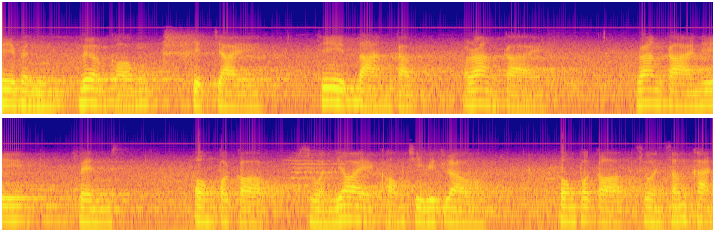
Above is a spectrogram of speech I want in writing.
นี่เป็นเรื่องของจิตใจที่ต่างกับร่างกาย ร่างกายนี้เป็นองค์ประกอบส่วนย่อยของชีวิตเรา องค์ประกอบส่วนสำคัญ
